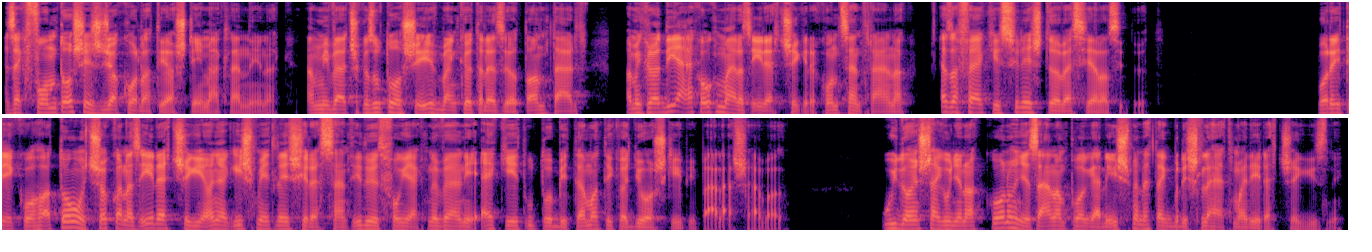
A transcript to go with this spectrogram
Ezek fontos és gyakorlatias témák lennének, amivel csak az utolsó évben kötelező a tantárgy, amikor a diákok már az érettségre koncentrálnak, ez a felkészüléstől veszi el az időt. Borítékolható, hogy sokan az érettségi anyag ismétlésére szánt időt fogják növelni e két utóbbi tematika gyors képipálásával. Újdonság ugyanakkor, hogy az állampolgári ismeretekből is lehet majd érettségizni,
